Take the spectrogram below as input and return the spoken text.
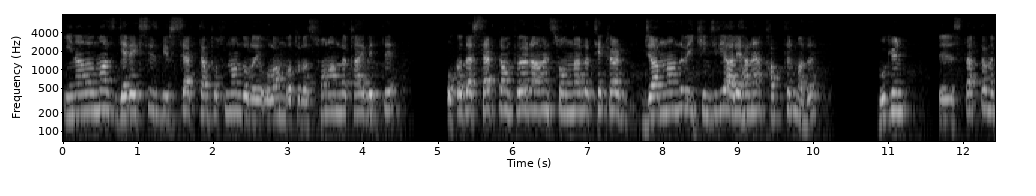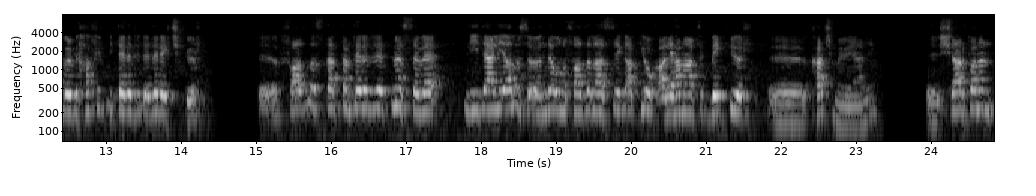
inanılmaz gereksiz bir sert temposundan dolayı Ulan Batur'a son anda kaybetti. O kadar sert tempoya rağmen sonlarda tekrar canlandı ve ikinciliği Alihan'a kaptırmadı. Bugün e, starttan da böyle bir hafif bir tereddüt ederek çıkıyor. E, fazla starttan tereddüt etmezse ve liderliği alırsa önde onu fazla rahatsız edecek at yok. Alihan artık bekliyor. E, kaçmıyor yani. Şarpa'nın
